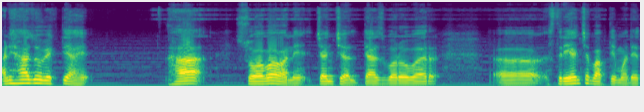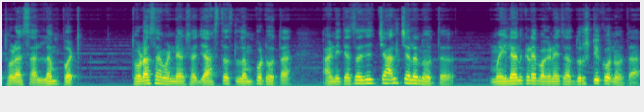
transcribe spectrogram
आणि हा जो व्यक्ती आहे हा स्वभावाने चंचल त्याचबरोबर स्त्रियांच्या बाबतीमध्ये थोडासा लंपट थोडासा म्हणण्यापेक्षा जास्तच लंपट होता आणि त्याचं जे चालचलन होतं महिलांकडे बघण्याचा दृष्टिकोन होता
